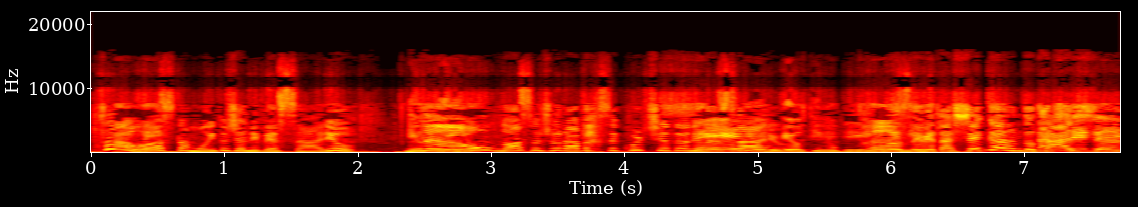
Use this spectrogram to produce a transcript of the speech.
Você não gosta muito de aniversário? Eu não, tenho- nossa, eu jurava que você curtia teu Sério? aniversário. Eu tenho Inclusive, pânico. tá chegando, Tá tá, chegando.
